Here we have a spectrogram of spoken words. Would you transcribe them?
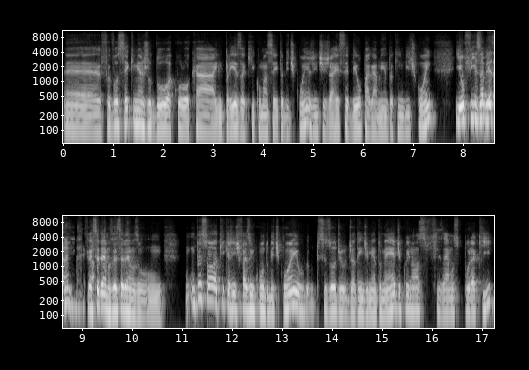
é, foi você que me ajudou a colocar a empresa aqui como aceita Bitcoin. A gente já recebeu o pagamento aqui em Bitcoin e eu fiz a Receberam, mesma. né? Recebemos, recebemos um, um, um pessoal aqui que a gente faz o encontro do Bitcoin, precisou de, de atendimento médico e nós fizemos por aqui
